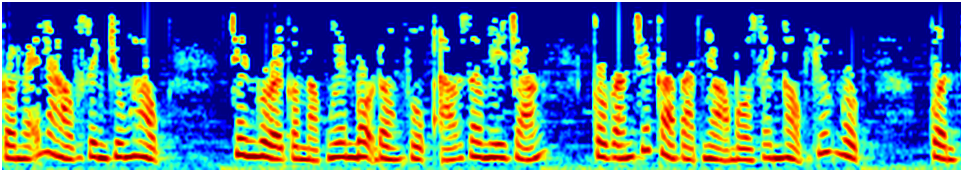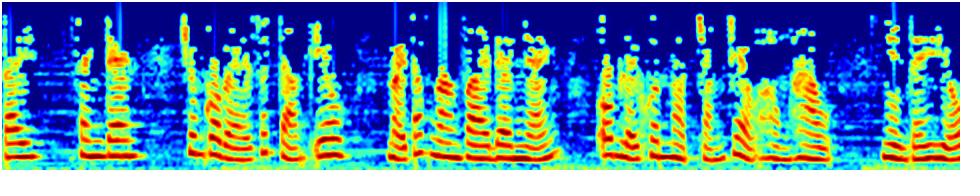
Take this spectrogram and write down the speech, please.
có lẽ là học sinh trung học. Trên người còn mặc nguyên bộ đồng phục áo sơ mi trắng, cô gắn chiếc cà vạt nhỏ màu xanh ngọc trước ngực, quần tây xanh đen, trông cô bé rất đáng yêu, mái tóc ngang vai đen nhánh, ôm lấy khuôn mặt trắng trẻo hồng hào. Nhìn thấy Hiếu,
